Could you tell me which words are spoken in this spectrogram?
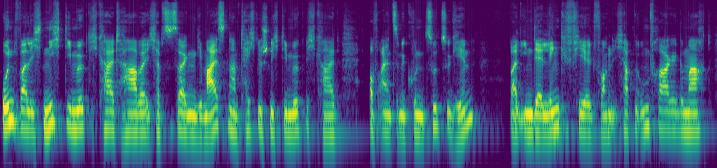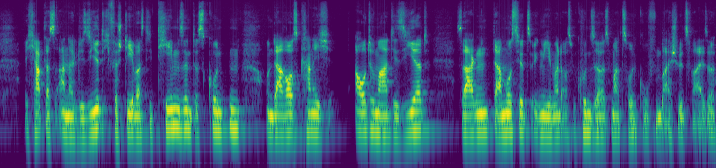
und weil ich nicht die Möglichkeit habe, ich habe sozusagen, die meisten haben technisch nicht die Möglichkeit, auf einzelne Kunden zuzugehen, weil ihnen der Link fehlt von, ich habe eine Umfrage gemacht, ich habe das analysiert, ich verstehe, was die Themen sind des Kunden und daraus kann ich automatisiert sagen, da muss jetzt irgendjemand aus dem Kundenservice mal zurückrufen beispielsweise.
